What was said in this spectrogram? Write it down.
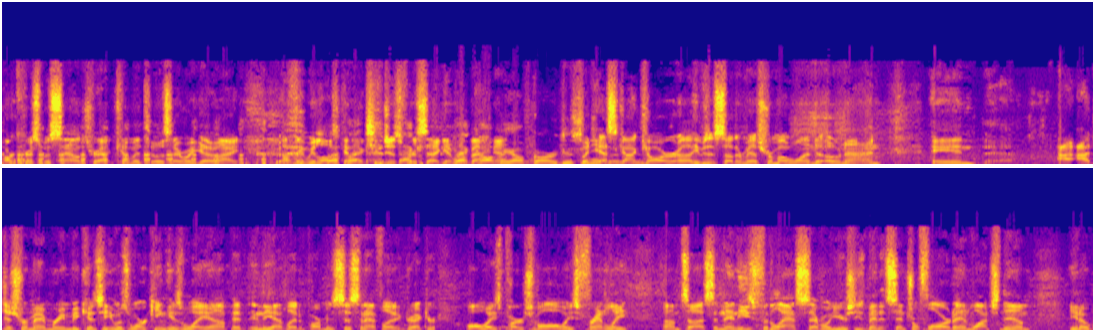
our Christmas soundtrack coming to us. There we go. All right. I think we lost connection just for a second. We're that back caught now. me off guard just a But yeah, bit. Scott Carr, uh, he was at Southern Miss from 01 to 09. And uh, I, I just remember him because he was working his way up at, in the athletic department, assistant athletic director, always personable, always friendly um, to us. And then he's, for the last several years, he's been at Central Florida and watched them, you know,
